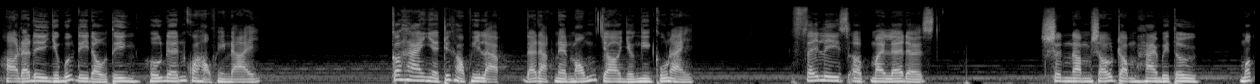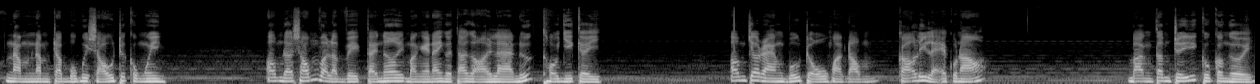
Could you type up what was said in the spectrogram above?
họ đã đi những bước đi đầu tiên hướng đến khoa học hiện đại. Có hai nhà triết học Hy Lạp đã đặt nền móng cho những nghiên cứu này. Thales of Miletus sinh năm 624, mất năm 546 trước công nguyên. Ông đã sống và làm việc tại nơi mà ngày nay người ta gọi là nước Thổ Nhĩ Kỳ. Ông cho rằng vũ trụ hoạt động có lý lẽ của nó. Bằng tâm trí của con người,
